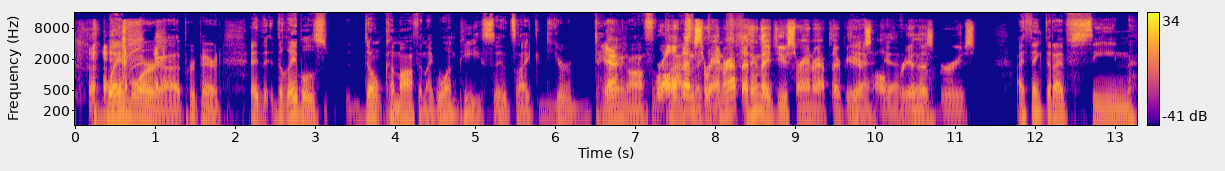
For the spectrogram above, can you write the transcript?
way more uh, prepared. The, the labels don't come off in like one piece. It's like you're tearing off. Were all of them saran wrapped? I think they do saran wrap their beers. Yeah, all yeah, three of those will. breweries. I think that I've seen.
